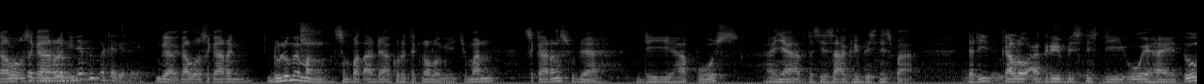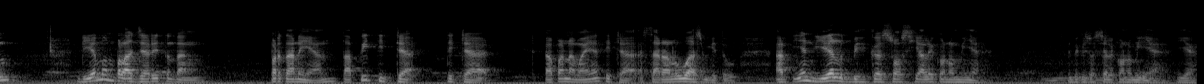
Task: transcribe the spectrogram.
Kalau Untuk sekarang belum ada gitu ya. Enggak, kalau sekarang dulu memang sempat ada agroteknologi, cuman sekarang sudah dihapus, hanya tersisa agribisnis, Pak. Jadi kalau agribisnis di UEH itu dia mempelajari tentang pertanian tapi tidak tidak apa namanya? tidak secara luas begitu. Artinya dia lebih ke sosial ekonominya. Lebih ke sosial ekonominya, iya.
